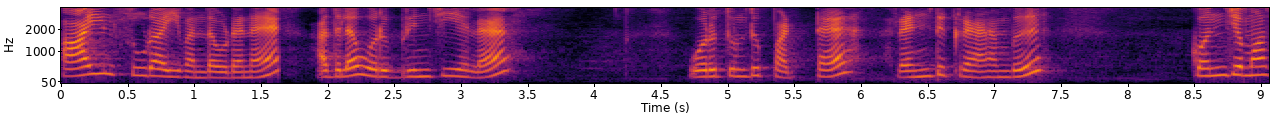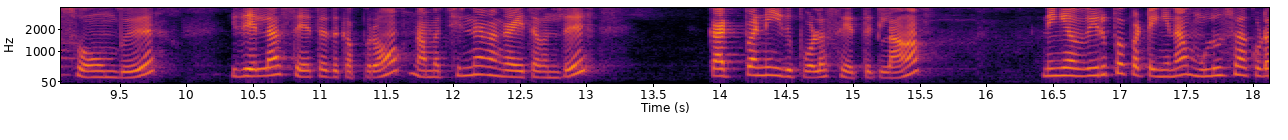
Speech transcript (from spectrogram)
ஆயில் சூடாகி வந்த உடனே அதில் ஒரு பிரிஞ்சி இலை ஒரு துண்டு பட்டை ரெண்டு கிராம்பு கொஞ்சமாக சோம்பு இதெல்லாம் சேர்த்ததுக்கப்புறம் நம்ம சின்ன வெங்காயத்தை வந்து கட் பண்ணி இது போல் சேர்த்துக்கலாம். நீங்கள் விருப்பப்பட்டீங்கன்னா முழுசாக கூட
